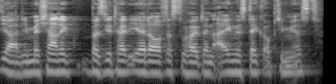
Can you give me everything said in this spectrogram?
ja, die Mechanik basiert halt eher darauf, dass du halt dein eigenes Deck optimierst.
